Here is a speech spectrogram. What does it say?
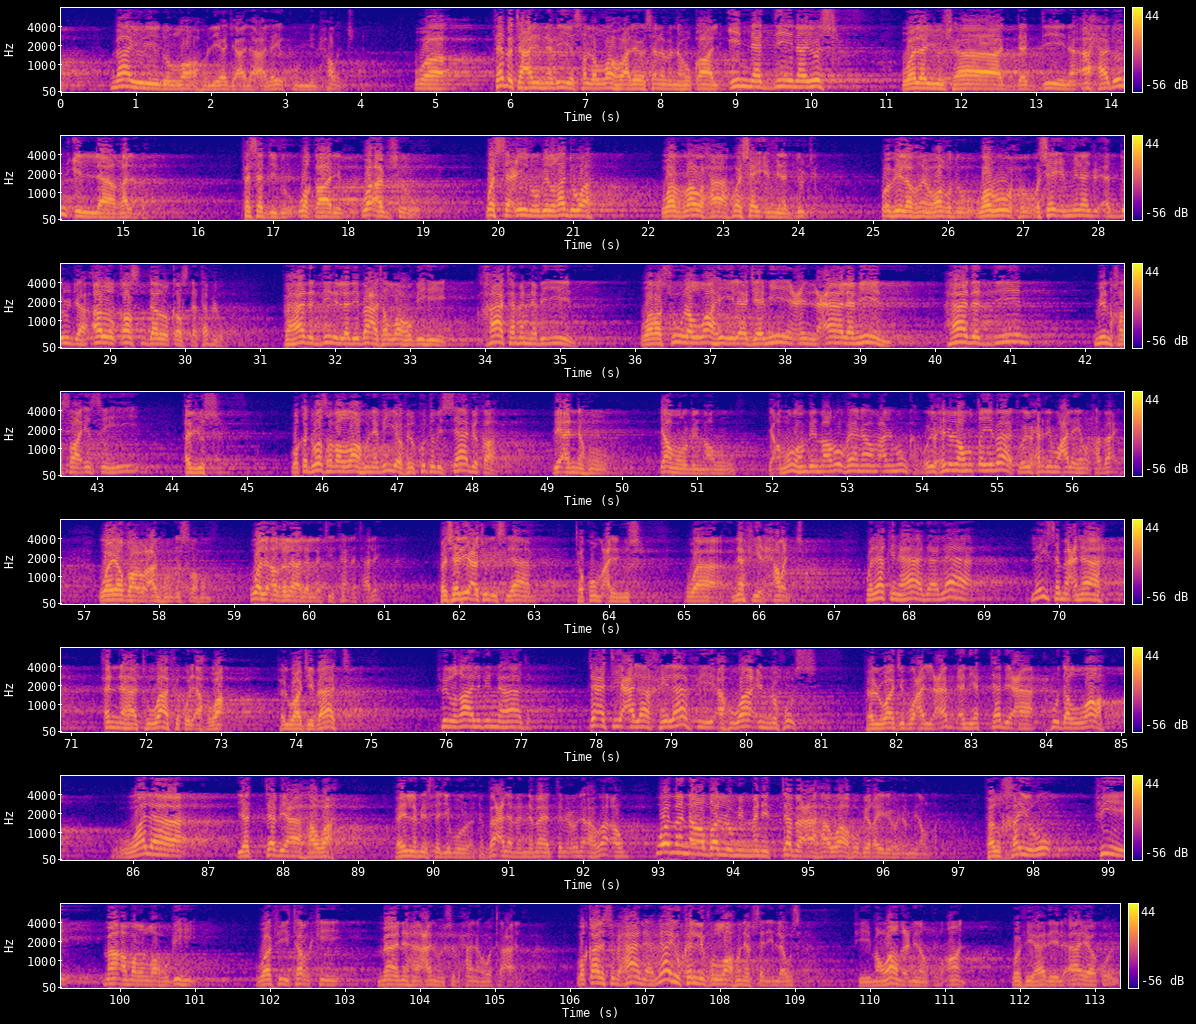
ما يريد الله ليجعل عليكم من حرج. وثبت عن النبي صلى الله عليه وسلم أنه قال إن الدين يسر ولن يشاد الدين أحد إلا غلبه. فسددوا وقاربوا وأبشروا واستعينوا بالغدوة والروحه وشيء من الدلجة. وفي لفظ واغدوا وروحوا وشيء من الدلجة. القصد القصد تبلغ. فهذا الدين الذي بعث الله به خاتم النبيين ورسول الله إلى جميع العالمين هذا الدين من خصائصه اليسر. وقد وصف الله نبيه في الكتب السابقة بأنه يأمر بالمعروف يأمرهم بالمعروف وينهاهم عن المنكر ويحل لهم الطيبات ويحرم عليهم الخبائث ويضع عنهم إصرهم والأغلال التي كانت عليه فشريعة الإسلام تقوم على اليسر ونفي الحرج ولكن هذا لا ليس معناه أنها توافق الأهواء فالواجبات في الغالب إنها تأتي على خلاف أهواء النفوس. فالواجب على العبد أن يتبع هدى الله ولا يتبع هواه. فإن لم يستجيبوا لك فاعلم انما يتبعون أهواءهم ومن أضل ممن اتبع هواه بغير هدى من الله. فالخير في ما أمر الله به وفي ترك ما نهى عنه سبحانه وتعالى. وقال سبحانه لا يكلف الله نفسا إلا وسعها. في مواضع من القرآن وفي هذه الآية يقول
